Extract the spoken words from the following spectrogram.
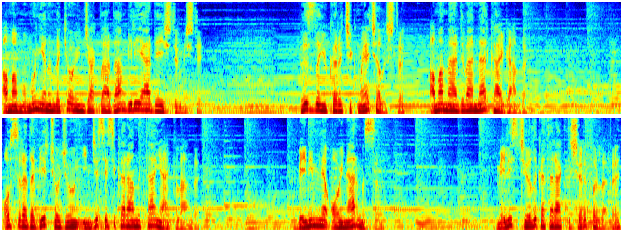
Ama mumun yanındaki oyuncaklardan biri yer değiştirmişti. Hızla yukarı çıkmaya çalıştı ama merdivenler kaygandı. O sırada bir çocuğun ince sesi karanlıktan yankılandı. Benimle oynar mısın? Melis çığlık atarak dışarı fırladı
